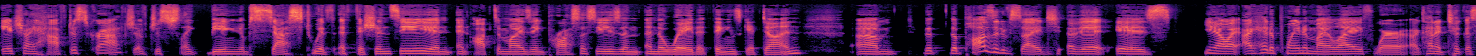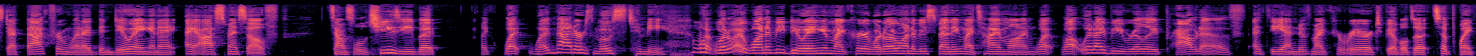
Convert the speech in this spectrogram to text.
itch I have to scratch of just like being obsessed with efficiency and and optimizing processes and and the way that things get done. Um, the the positive side of it is you know I, I hit a point in my life where i kind of took a step back from what i've been doing and i i asked myself sounds a little cheesy but like what what matters most to me? What what do i want to be doing in my career? What do i want to be spending my time on? What what would i be really proud of at the end of my career to be able to to point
